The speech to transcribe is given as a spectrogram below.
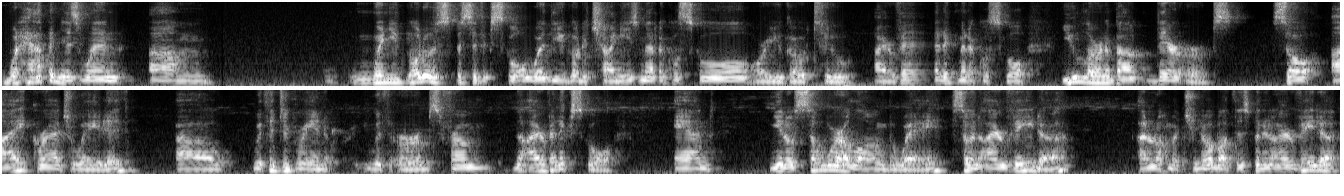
what happened is when um, when you go to a specific school, whether you go to Chinese medical school or you go to Ayurvedic medical school, you learn about their herbs. So I graduated uh, with a degree in with herbs from the Ayurvedic school, and you know somewhere along the way. So in Ayurveda, I don't know how much you know about this, but in Ayurveda,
